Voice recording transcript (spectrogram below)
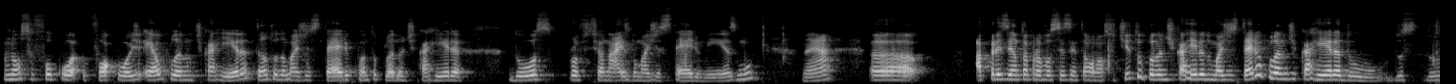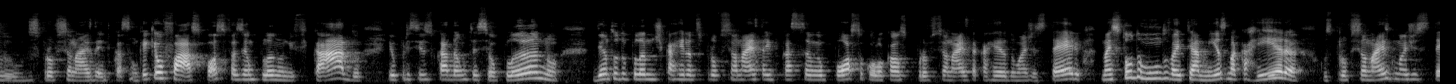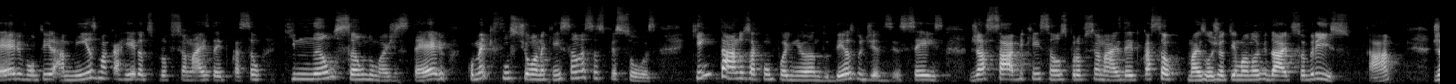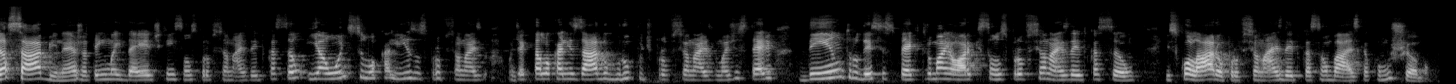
nosso foco, foco hoje é o plano de carreira, tanto do magistério quanto o plano de carreira dos profissionais do magistério mesmo, né? Uh, apresenta para vocês então o nosso título, plano de carreira do magistério ou plano de carreira do, dos, do, dos, profissionais da educação? O que, que eu faço? Posso fazer um plano unificado? Eu preciso cada um ter seu plano? Dentro do plano de carreira dos profissionais da educação, eu posso colocar os profissionais da carreira do magistério, mas todo mundo vai ter a mesma carreira? Os profissionais do magistério vão ter a mesma carreira dos profissionais da educação que não são do magistério? Como é que funciona? Quem são essas pessoas? Quem está nos acompanhando desde o dia 16 já sabe quem são os profissionais profissionais da educação, mas hoje eu tenho uma novidade sobre isso, tá? Já sabe, né? Já tem uma ideia de quem são os profissionais da educação e aonde se localiza os profissionais, onde é que está localizado o grupo de profissionais do magistério dentro desse espectro maior que são os profissionais da educação escolar ou profissionais da educação básica, como chamam.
